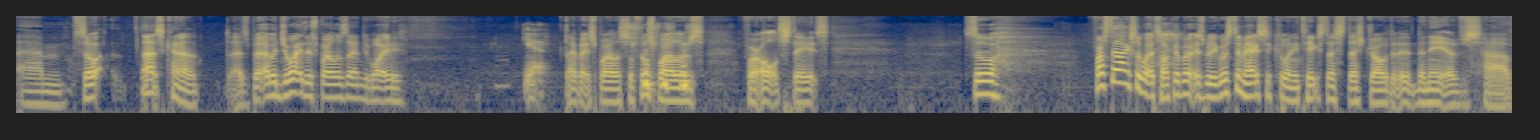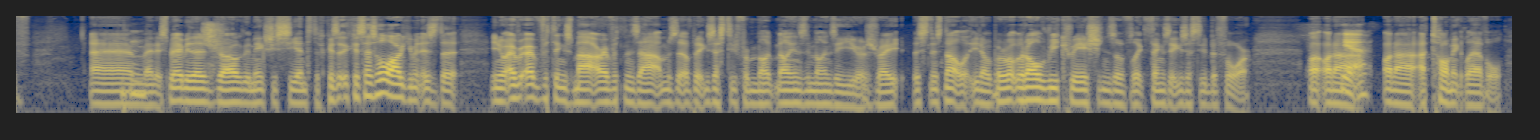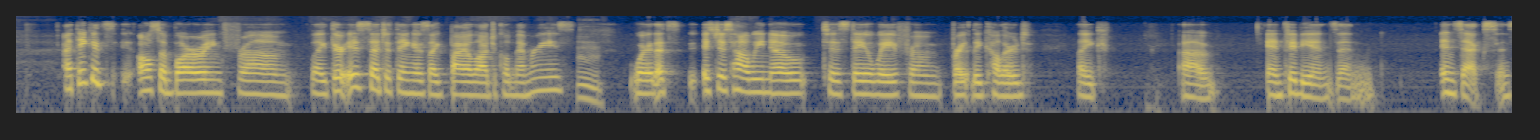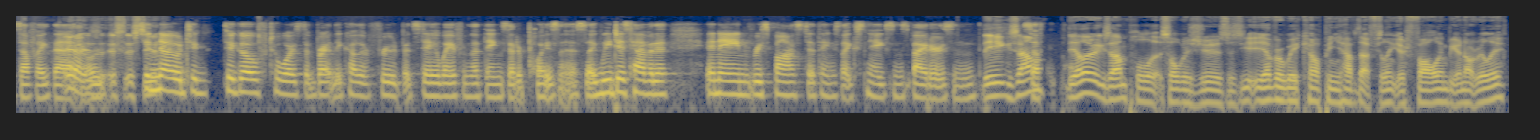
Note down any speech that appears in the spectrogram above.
Um. So that's kind of is. But I mean, do you want to do spoilers then? Do you want to yeah, dive into spoilers? So full spoilers for Altered States. So first thing I actually want to talk about is when he goes to Mexico and he takes this this drug that the, the natives have. Um, Mhm. and it's maybe this drug that makes you see into the because because his whole argument is that you know every, everything's matter, everything's atoms that have existed for mil- millions and millions of years, right? It's, it's not you know we're, we're all recreations of like things that existed before on, on a Yeah. on a atomic level. I think it's also borrowing from like there is such a thing as like biological memories Mm. where that's it's just how we know to stay away from brightly colored like uh, amphibians and insects and stuff like that yeah, it's, it's, to know to to go towards the brightly colored fruit but stay away from the things that are poisonous like we just have an inane response to things like snakes and spiders and The example, like the other example that's always used is you, you ever wake up and you have that feeling you're falling, but you're not really.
